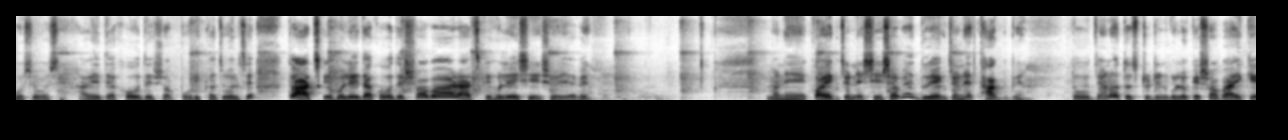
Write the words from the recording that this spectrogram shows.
বসে বসে। আর এই দেখো, ওদের সব পরীক্ষা চলছে। তো আজকে হলেই দেখো, ওদের সবার আজকে হলেই শেষ হয়ে যাবে। মানে কয়েকজনের শেষ হবে দু একজনের থাকবে। তো জানো তো স্টুডেন্টগুলোকে সবাইকে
